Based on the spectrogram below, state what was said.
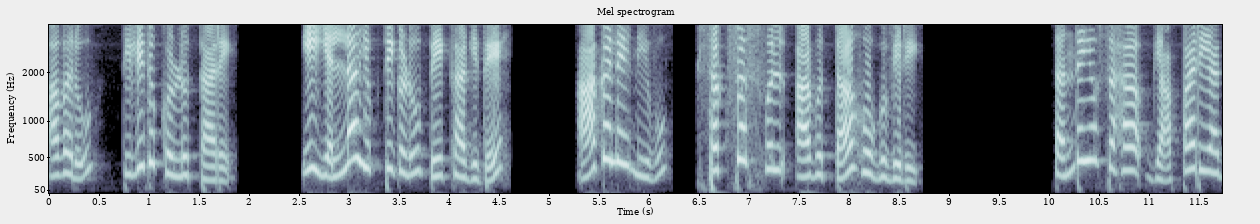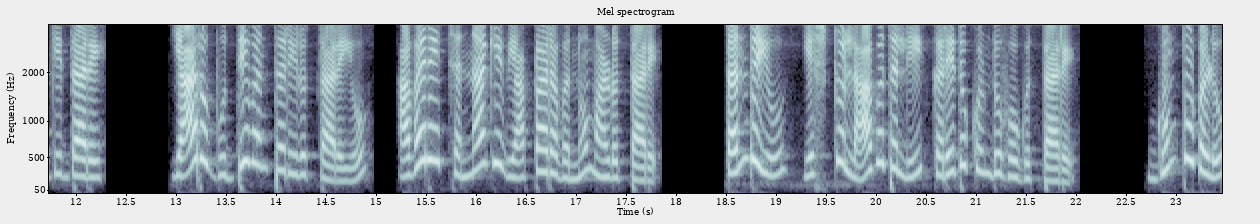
ಅವರು ತಿಳಿದುಕೊಳ್ಳುತ್ತಾರೆ. ಈ ಎಲ್ಲ ಯುಕ್ತಿಗಳು ಬೇಕಾಗಿದೆ. ಆಗಲೇ ನೀವು ಸಕ್ಸಸ್ಫುಲ್ ಆಗುತ್ತಾ ಹೋಗುವಿರಿ. ತಂದೆಯೂ ಸಹ ವ್ಯಾಪಾರಿಯಾಗಿದ್ದಾರೆ. ಯಾರು ಬುದ್ಧಿವಂತರಿರುತ್ತಾರೆಯೋ ಅವರೇ ಚೆನ್ನಾಗಿ ವ್ಯಾಪಾರವನ್ನು ಮಾಡುತ್ತಾರೆ. ತಂದೆಯು ಎಷ್ಟು ಲಾಭದಲ್ಲಿ ಕರೆದುಕೊಂಡು ಹೋಗುತ್ತಾರೆ. ಗುಂಪುಗಳು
